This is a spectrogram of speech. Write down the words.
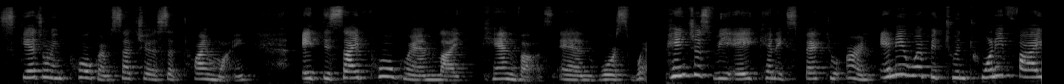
scheduling programs such as Tailwind, a design program like Canvas and WordSwag. Pinterest VA can expect to earn anywhere between $25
